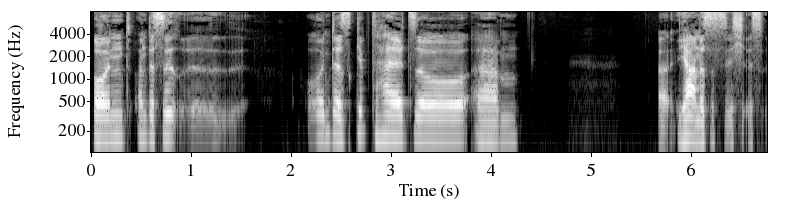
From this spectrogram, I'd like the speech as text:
Und, und das ist, äh, und es gibt halt so, ähm, äh, ja, und das ist, ich, ist,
